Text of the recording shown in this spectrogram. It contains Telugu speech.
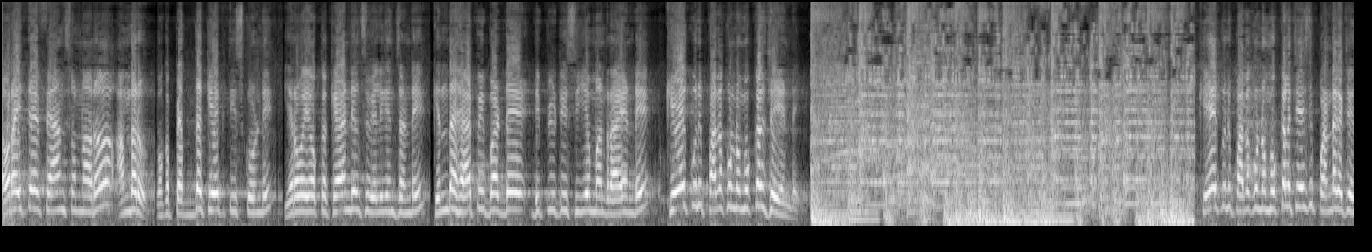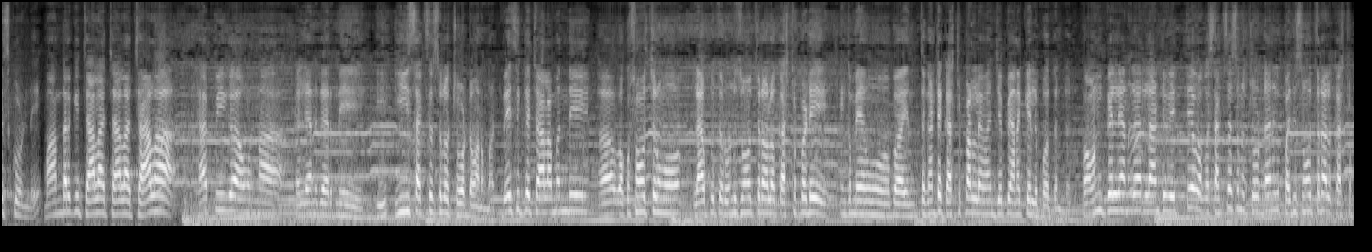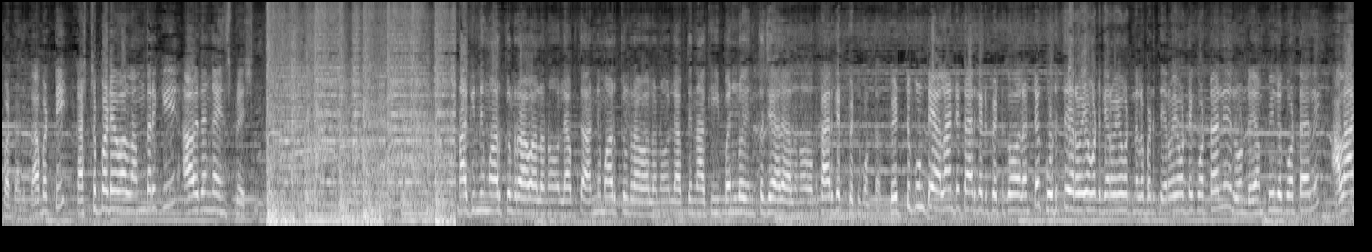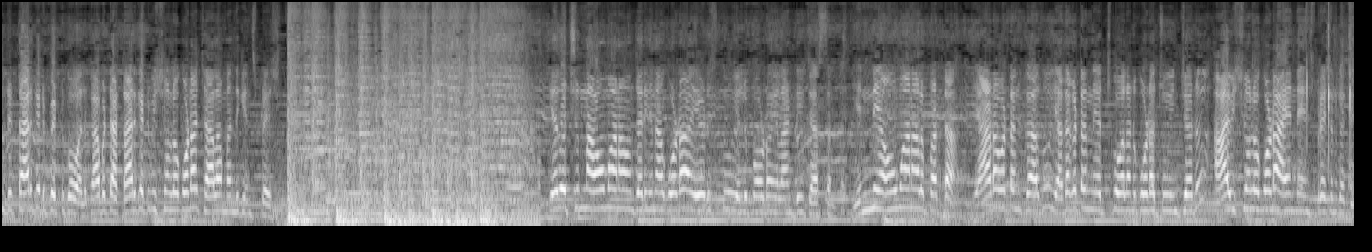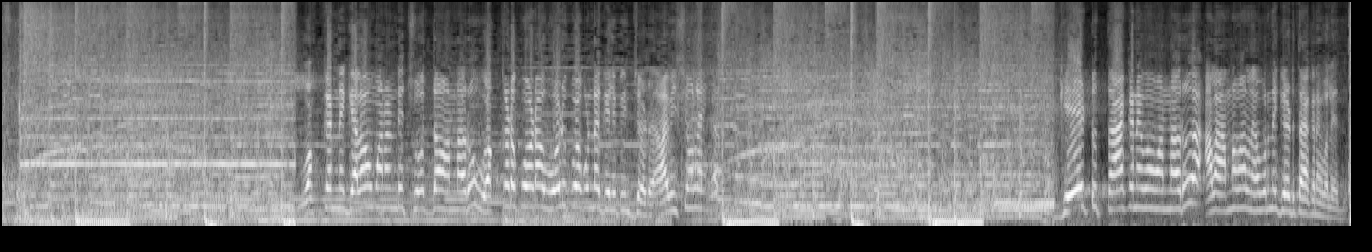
ఎవరైతే ఫ్యాన్స్ ఉన్నారో అందరూ ఒక పెద్ద కేక్ తీసుకోండి. ఇరవై ఒక్క క్యాండిల్స్ వెలిగించండి. కింద హ్యాపీ బర్త్డే డిప్యూటీ సీఎం అని రాయండి. కేకుని పదకొండు ముక్కలు చేయండి. కేకుని పదకొండు ముక్కలు చేసి పండగ చేసుకోండి. మా అందరికి చాలా చాలా చాలా హ్యాపీగా ఉన్న కళ్యాణ్ గారిని ఈ- ఈ సక్సెస్లో చూడడం అనమాట బేసిక్గా చాలా మంది ఒక సంవత్సరము లేకపోతే రెండు సంవత్సరాలు కష్టపడి ఇంకా మేము ఇంతకంటే కష్టపడలేమని చెప్పి వెనక్కి వెళ్ళిపోతుంటారు. పవన్ కళ్యాణ్ గారు లాంటి వ్యక్తి ఒక సక్సెస్ను చూడడానికి పది సంవత్సరాలు కష్టపడ్డాడు. కాబట్టి కష్టపడే వాళ్ళందరికీ ఆ విధంగా ఇన్స్పిరేషన్ నాకు ఇన్ని మార్కులు రావాలనో లేకపోతే అన్ని మార్కులు రావాలనో లేకపోతే నాకు ఈ పనిలో ఇంత చేయాలనో ఒక టార్గెట్ పెట్టుకుంటాను. పెట్టుకుంటే ఎలాంటి టార్గెట్ పెట్టుకోవాలంటే కొడితే ఇరవై ఒకటికి ఇరవై ఒకటి నిలబడితే ఇరవై ఒకటి కొట్టాలి రెండు ఎంపీలు కొట్టాలి అలాంటి టార్గెట్ పెట్టుకోవాలి. కాబట్టి ఆ టార్గెట్ విషయంలో కూడా చాలా మందికి ఇన్స్పిరేషన్ ఏదో చిన్న అవమానం జరిగినా కూడా ఏడుస్తూ వెళ్ళిపోవడం ఇలాంటివి చేస్తుంటారు. ఎన్ని అవమానాలు పడ్డా ఏడవటం కాదు ఎదగటం నేర్చుకోవాలని కూడా చూపించాడు. ఆ విషయంలో కూడా ఆయన్ని ఇన్స్పిరేషన్గా తీసుకున్నాడు. ఒక్కడిని గెలవమనండి చూద్దాం అన్నారు. ఒక్కడు కూడా ఓడిపోకుండా గెలిపించాడు. ఆ విషయంలో ఇంకా గేటు తాకనివ్వమన్నారు. అలా అన్న వాళ్ళని ఎవరిని గేటు తాకనివ్వలేదు.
